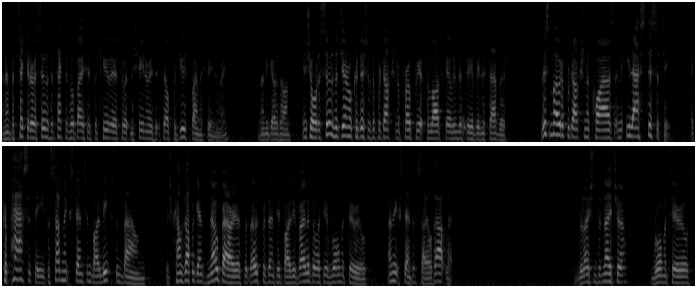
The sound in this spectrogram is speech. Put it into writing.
and in particular as soon as the technical basis peculiar to it machinery is itself produced by machinery. Then he goes on, in short, as soon as the general conditions of production appropriate to large-scale industry have been established, this mode of production acquires an elasticity, a capacity for sudden extension by leaps and bounds, which comes up against no barriers but those presented by the availability of raw materials and the extent of sales outlets. Relation to nature, raw materials,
